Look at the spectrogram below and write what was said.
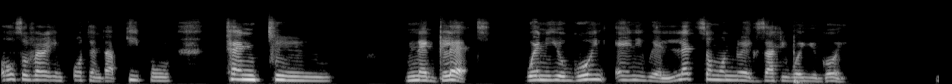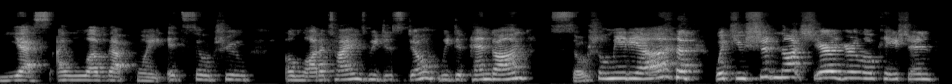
also very important that people tend to neglect when you're going anywhere, let someone know exactly where you're going. Yes, I love that point. It's so true. A lot of times we just don't. We depend on social media, which you should not share your location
